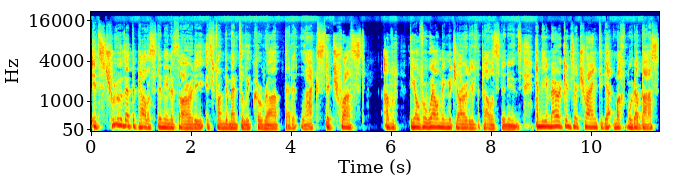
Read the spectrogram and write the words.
it's true that the Palestinian Authority is fundamentally corrupt, that it lacks the trust of the overwhelming majority of the Palestinians. And the Americans are trying to get Mahmoud Abbas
